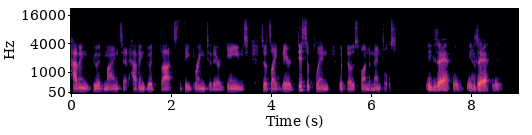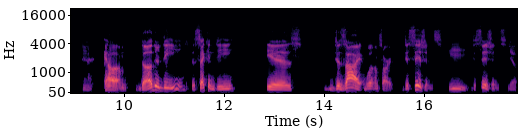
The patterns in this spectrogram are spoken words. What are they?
having good mindset, having good thoughts that they bring to their games. So it's like they're disciplined with those fundamentals. Exactly. Yeah. Exactly. Yeah. Um, the other D, the second D, is desire. Well, I'm sorry, decisions. Mm. Decisions. Yep.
